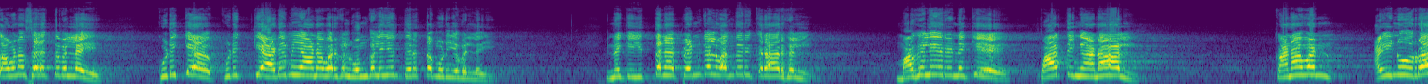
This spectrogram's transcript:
கவனம் செலுத்தவில்லை. குடிக்க குடிக்க அடிமையானவர்கள் உங்களையும் திருத்த முடியவில்லை. இன்னைக்கு இத்தனை பெண்கள் வந்திருக்கிறார்கள். மகளிர் இன்னைக்கு பார்த்தீங்கன்னால் கணவன் ஐநூறுரூவா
